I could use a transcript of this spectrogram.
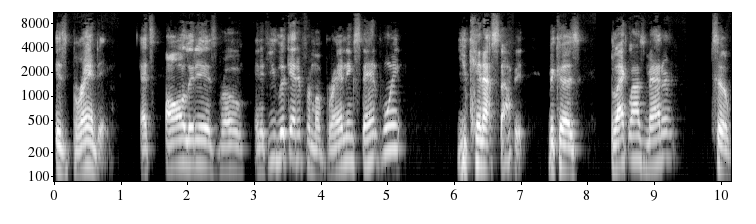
is branding. That's all it is, bro. And if you look at it from a branding standpoint, you cannot stop it because Black Lives Matter to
